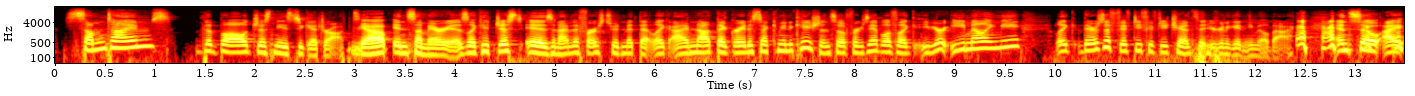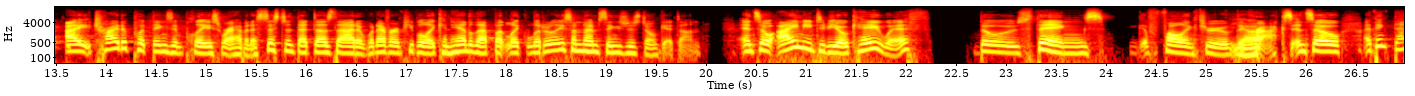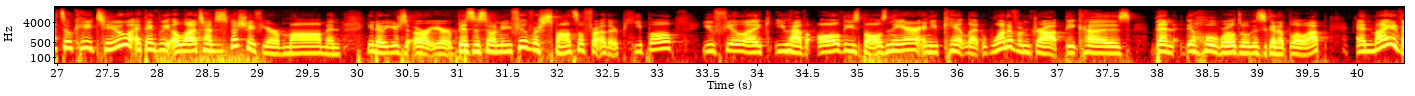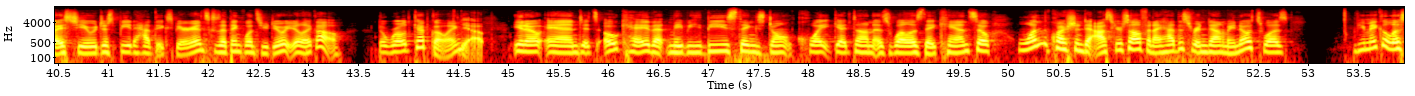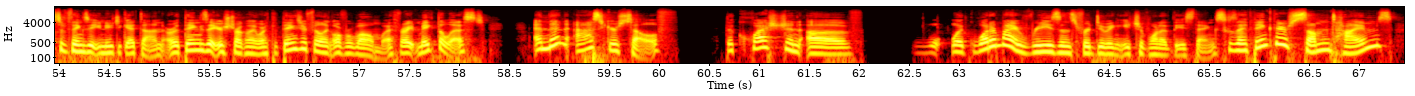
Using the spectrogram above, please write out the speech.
Sometimes the ball just needs to get dropped. Yep. In some areas, like it just is, and I'm the first to admit that. Like, I'm not the greatest at communication. So, for example, if like if you're emailing me, like there's a 50-50 chance that you're going to get an email back. and so I I try to put things in place where I have an assistant that does that and whatever, and people like can handle that. But like literally, sometimes things just don't get done. And so I need to be okay with those things falling through the Yep. cracks. And so I think that's okay too. I think we a lot of times, especially if you're a mom and you know you're or you're a business owner, you feel responsible for other people. You feel like you have all these balls in the air and you can't let one of them drop because then the whole world is going to blow up. And my advice to you would just be to have the experience because I think once you do it, you're like, oh, the world kept going. Yep. You know, and it's okay that maybe these things don't quite get done as well as they can. So, one question to ask yourself, and I had this written down in my notes, was if you make a list of things that you need to get done or things that you're struggling with or things you're feeling overwhelmed with, right? Make the list and then ask yourself the question of like what are my reasons for doing each of one of these things? Because I think there's sometimes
